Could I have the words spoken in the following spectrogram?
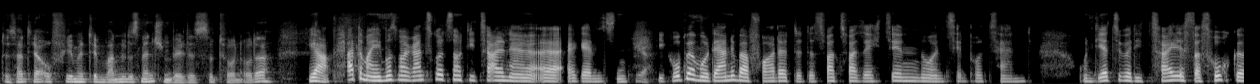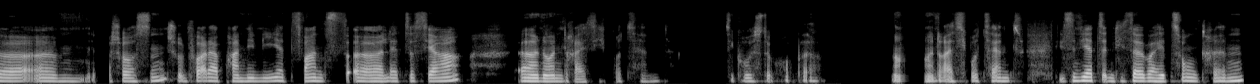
Das hat ja auch viel mit dem Wandel des Menschenbildes zu tun, oder? Ja, warte mal, ich muss mal ganz kurz noch die Zahlen äh, ergänzen. Ja. Die Gruppe modern Überforderte, das war 2016 19 Prozent. Und jetzt über die Zeit ist das hochgeschossen, schon vor der Pandemie. Jetzt waren es äh, letztes Jahr äh, 39 Prozent. Die größte Gruppe. 39 Prozent, die sind jetzt in dieser Überhitzung drin.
